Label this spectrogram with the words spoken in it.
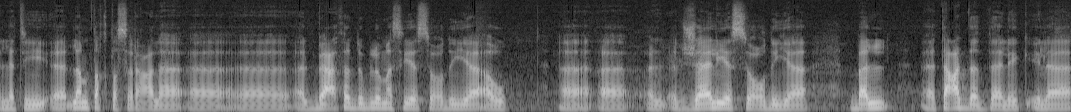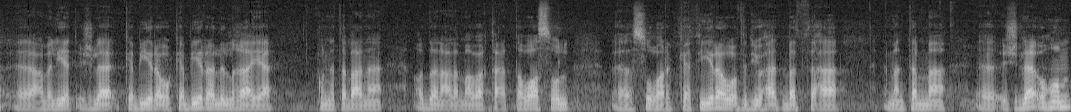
التي آه، لم تقتصر على البعثة الدبلوماسية السعودية أو الجالية السعودية بل تعدد ذلك إلى عملية إجلاء كبيرة وكبيرة للغاية. كنا تابعنا أيضا على مواقع التواصل صور كثيرة وفيديوهات بثها من تم إجلاؤهم.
